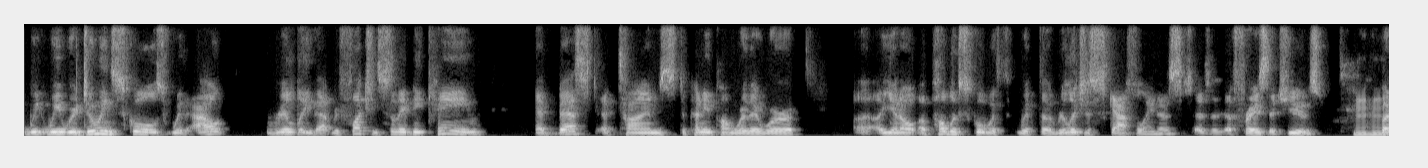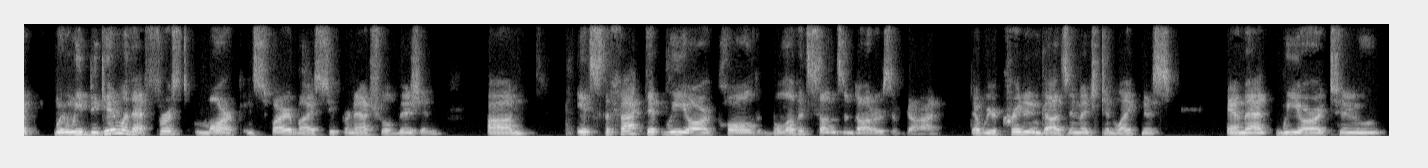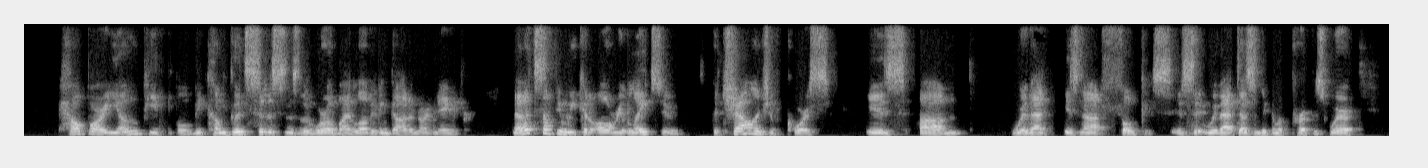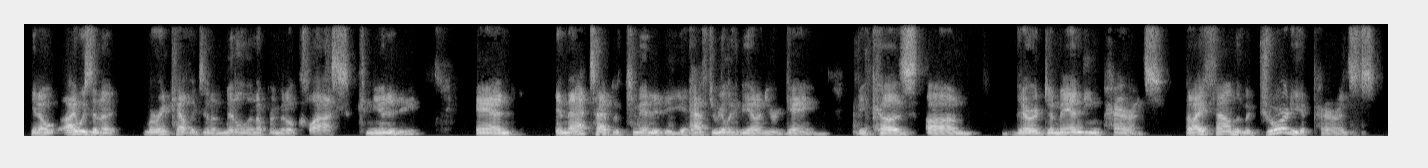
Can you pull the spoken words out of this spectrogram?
we, we were doing schools without really that reflection. So they became, at best, at times, depending upon where they were, uh, you know, a public school with with the religious scaffolding, as, as a, a phrase that's used. Mm-hmm. But when we begin with that first mark, inspired by supernatural vision, um, it's the fact that we are called beloved sons and daughters of God, that we are created in God's image and likeness, and that we are to help our young people become good citizens of the world by loving God and our neighbor. Now, that's something we can all relate to. The challenge, of course, is um, where that is not focus, is that where that doesn't become a purpose. Where, you know, I was in a Marin Catholics in a middle and upper middle class community, and in that type of community, you have to really be on your game because um, there are demanding parents. But I found the majority of parents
